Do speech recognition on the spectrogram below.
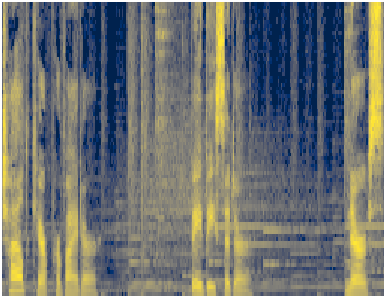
Child care provider, Babysitter, Nurse,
